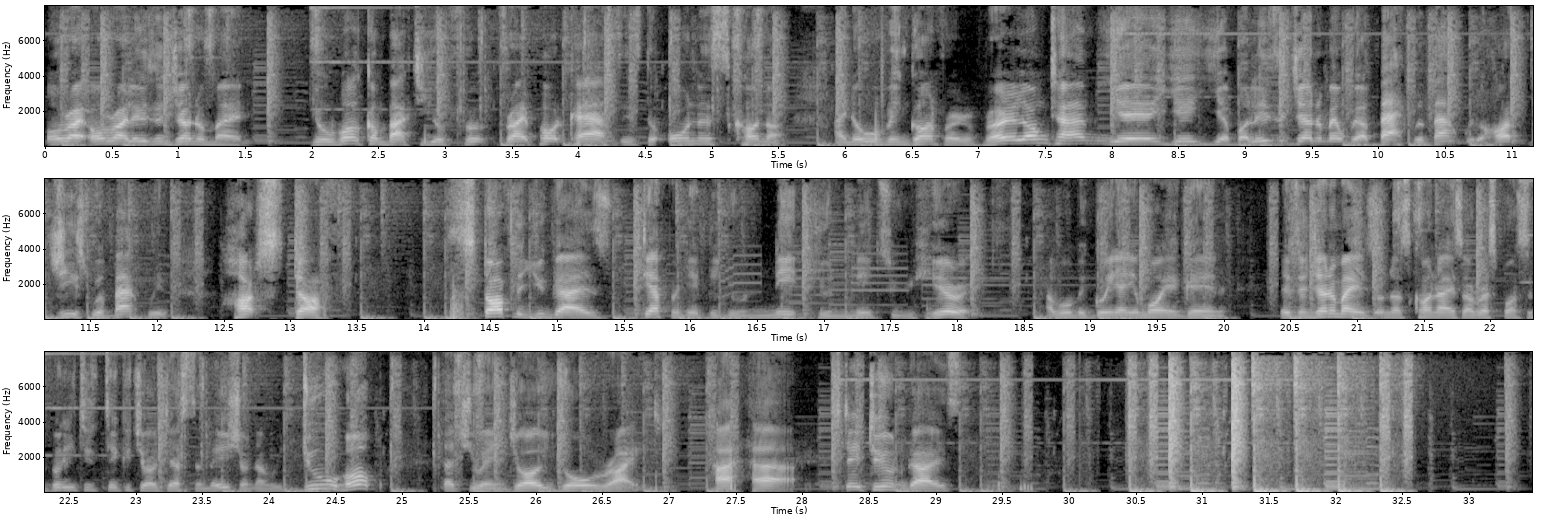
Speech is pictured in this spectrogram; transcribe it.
All right, all right, ladies and gentlemen, you're welcome back to your Fruit fright podcast. It's the Owner's Connor. I know we've been gone for a very long time. Yeah, yeah, yeah. But ladies and gentlemen, we are back. We're back with hot G's. We're back with hot stuff. Stuff that you guys definitely you need. You need to hear it. I won't be going anymore again. Ladies and gentlemen, it's Owner's Connor. It's our responsibility to take you to your destination, and we do hope that you enjoy your ride. Ha ha. Stay tuned, guys.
